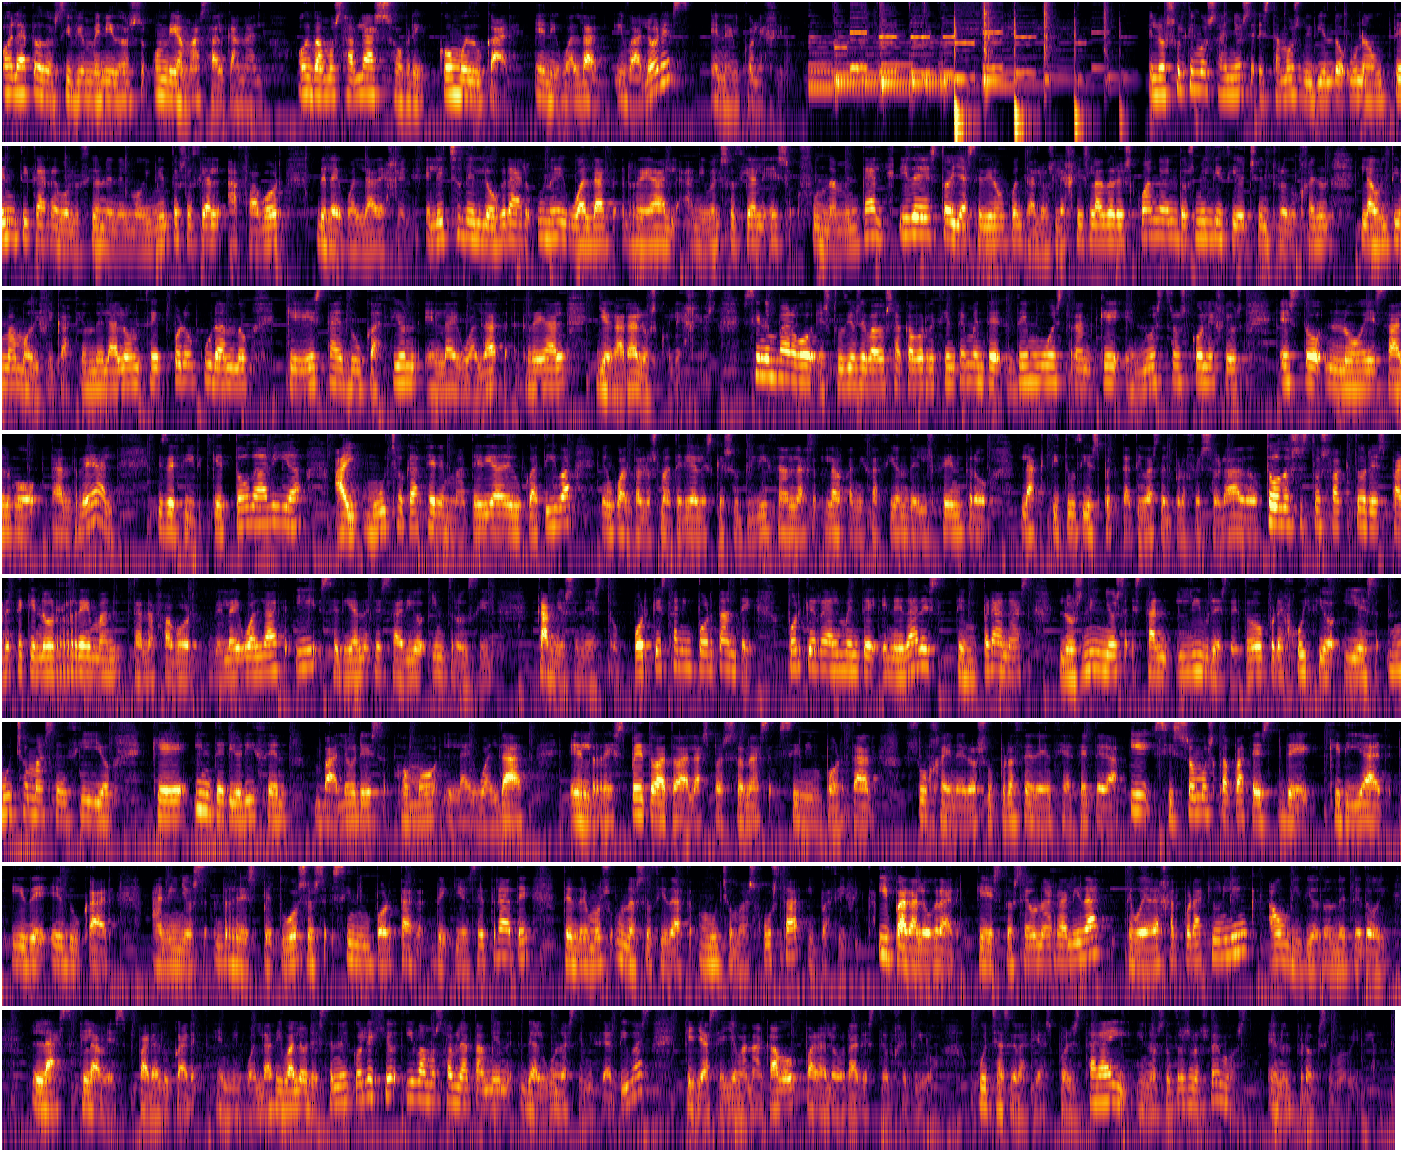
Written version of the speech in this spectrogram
Hola a todos y bienvenidos un día más al canal. Hoy vamos a hablar sobre cómo educar en igualdad y valores en el colegio. En los últimos años estamos viviendo una auténtica revolución en el movimiento social a favor de la igualdad de género. El hecho de lograr una igualdad real a nivel social es fundamental y de esto ya se dieron cuenta los legisladores cuando en 2018 introdujeron la última modificación de la LONCE procurando que esta educación en la igualdad real llegara a los colegios. Sin embargo, estudios llevados a cabo recientemente demuestran que en nuestros colegios esto no es algo tan real. Es decir, que todavía hay mucho que hacer en materia educativa en cuanto a los materiales que se utilizan, la, la organización del centro, la actitud y expectativas del profesorado. Todos estos factores parece que no reman tan a favor de la igualdad y sería necesario introducir cambios en esto. ¿Por qué es tan importante? Porque realmente en edades tempranas los niños están libres de todo prejuicio y es mucho más sencillo que interioricen valores como la igualdad, el respeto a todas las personas sin importar su género, su procedencia, etc. Y si somos capaces de criar y de educar a niños respetuosos sin importar de quién se trate, tendremos una sociedad mucho más justa y pacífica. Y para lograr que esto sea una realidad, te voy a dejar por aquí un link a un vídeo donde te doy las claves para educar en igualdad y valores en el colegio y vamos a hablar también de algunas iniciativas que ya se llevan cabo para lograr este objetivo. Muchas gracias por estar ahí y nosotros nos vemos en el próximo vídeo.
